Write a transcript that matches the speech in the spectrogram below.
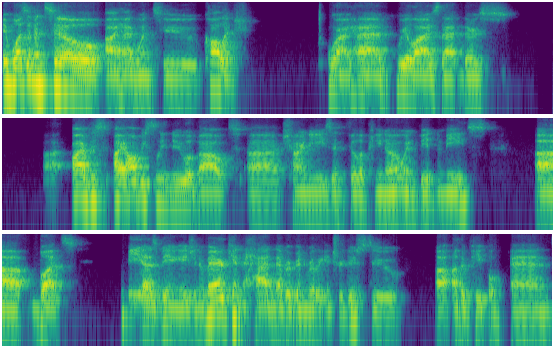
it wasn't until I had went to college where I had realized that there's I obviously, I obviously knew about uh, Chinese and Filipino and Vietnamese, uh, but me as being Asian American had never been really introduced to uh, other people. And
